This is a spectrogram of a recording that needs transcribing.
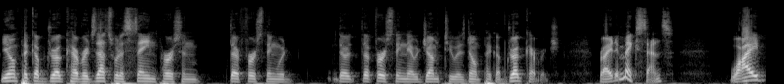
You don't pick up drug coverage. That's what a sane person their first thing would the first thing they would jump to is don't pick up drug coverage. Right? It makes sense. Why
